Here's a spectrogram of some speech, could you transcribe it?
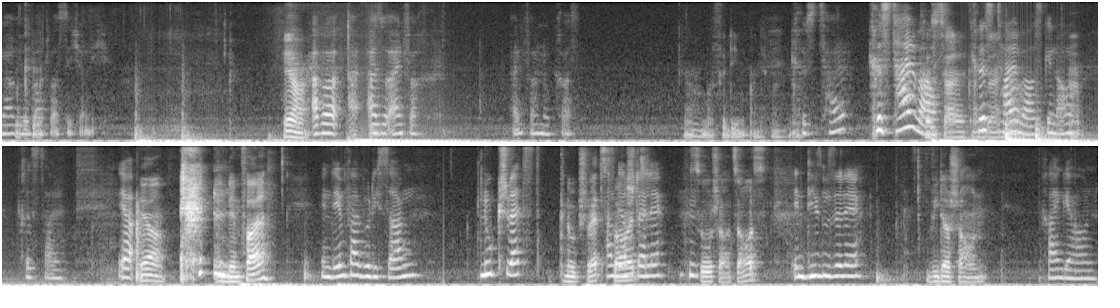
Mario Okay. Barth war es sicher nicht. Ja, Aber also einfach. Einfach nur krass. ja, aber verdient manchmal. Ja. Kristall? Kristall war es. Kristall Kristall war es, genau. Ja. Kristall. Ja, Ja, in dem Fall in dem Fall würde ich sagen, genug geschwätzt genug geschwätzt an der heute. Stelle. So schaut's aus. In diesem Sinne Wiederschauen. reingehauen.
